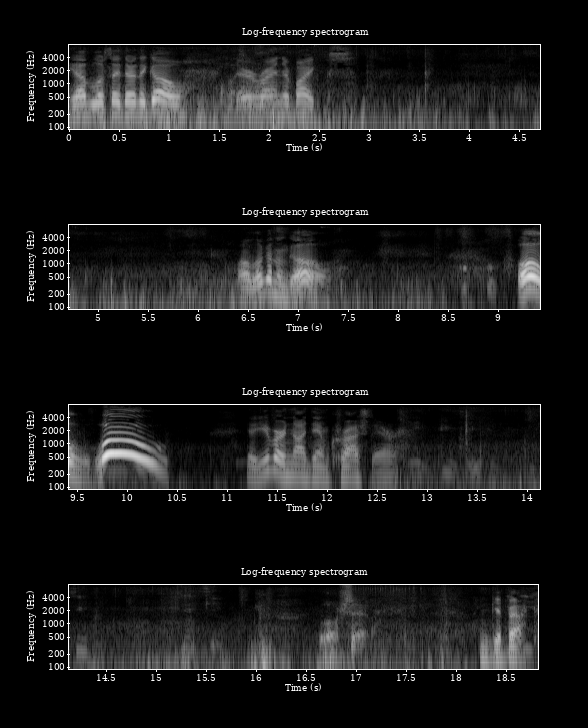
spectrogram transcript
Yep, looks like there they go. They're riding their bikes. Oh, look at them go. Oh, woo! Yeah, you better not damn crash there. Oh, shit. Get back.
